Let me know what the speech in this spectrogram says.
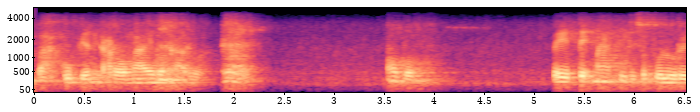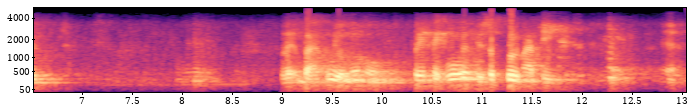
mbahku biyen karomah itu karo. Apa? Petik mati di sepuluh ribu. Lek mbahku yang ngono, petik urip di sepuluh mati. Ya.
